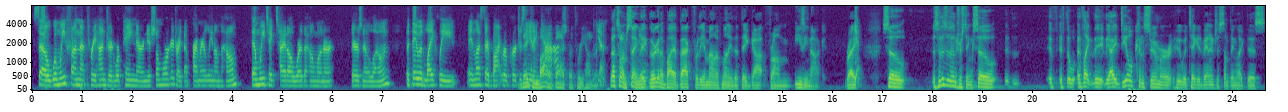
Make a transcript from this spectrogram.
So when we fund that 300, we're paying their initial mortgage, right? That primary lien on the home. Then we take title where the homeowner there's no loan, but they would likely, unless they're buy, repurchasing They it can in buy it back for three hundred. Yeah. that's what I'm saying. they, they're going to buy it back for the amount of money that they got from EasyKnock, right? Yeah. So, so this is interesting. So, if if the if like the the ideal consumer who would take advantage of something like this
